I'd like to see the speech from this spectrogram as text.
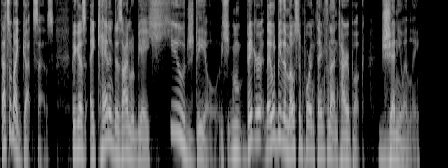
that's what my gut says. Because a canon design would be a huge deal. Bigger they would be the most important thing from that entire book. Genuinely.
